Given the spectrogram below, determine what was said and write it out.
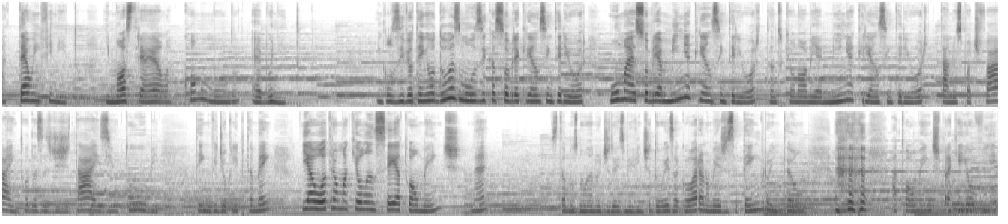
até o infinito e mostre a ela como o mundo é bonito. Inclusive, eu tenho duas músicas sobre a criança interior. Uma é sobre a minha criança interior, tanto que o nome é Minha Criança Interior, tá no Spotify, em todas as digitais, YouTube, tem videoclipe também. E a outra é uma que eu lancei atualmente, né? Estamos no ano de 2022 agora, no mês de setembro, então atualmente para quem ouvir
